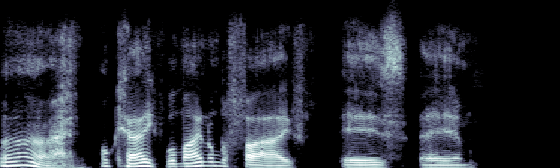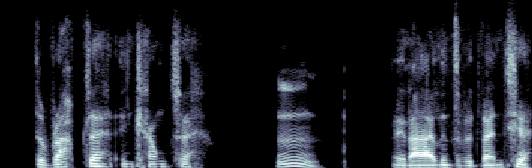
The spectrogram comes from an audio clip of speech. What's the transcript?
Ah, okay. Well, my number five is um, the Raptor encounter Hmm. in Islands of Adventure.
